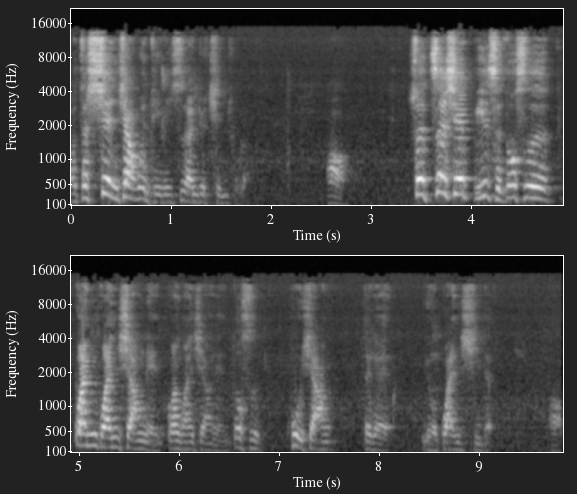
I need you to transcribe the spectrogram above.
哦，这现象问题你自然就清楚了，哦。所以这些彼此都是官官相连，官官相连都是互相这个有关系的，哦，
